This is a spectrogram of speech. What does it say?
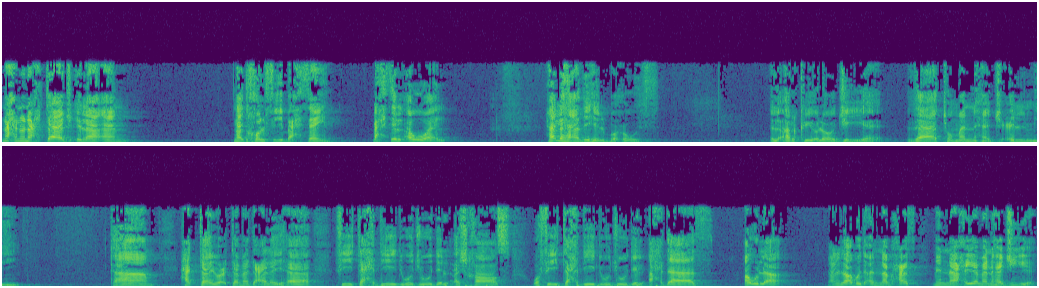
نحن نحتاج إلى أن ندخل في بحثين. بحث الأول هل هذه البحوث الأركيولوجية ذات منهج علمي تام؟ حتى يعتمد عليها في تحديد وجود الأشخاص وفي تحديد وجود الأحداث أو لا. يعني لابد أن نبحث من ناحية منهجية.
